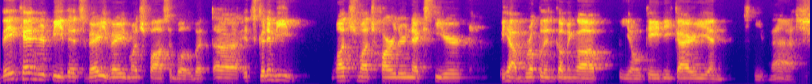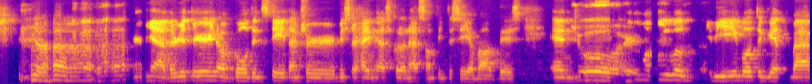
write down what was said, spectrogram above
they can repeat. It's very, very much possible, but uh, it's going to be much, much harder next year. We have Brooklyn coming up, you know, KD, Kyrie, and Steve Nash. and yeah, the return of Golden State. I'm sure Mr. Jaime Escalon has something to say about this. And sure. if he will be able to get back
